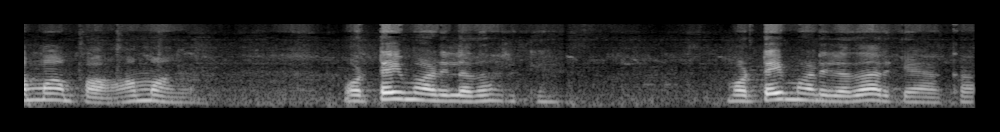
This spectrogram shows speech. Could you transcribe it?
ஆமாம்ப்பா ஆமாங்க. மொட்டை மாடியில் தான் இருக்கேன். மொட்டை மாடியில் தான் இருக்கேன் அக்கா.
